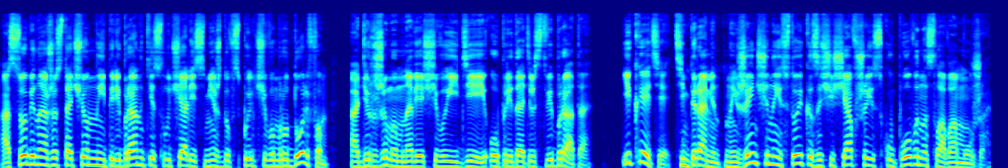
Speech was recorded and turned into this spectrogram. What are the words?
Особенно ожесточенные перебранки случались между вспыльчивым Рудольфом, одержимым навязчивой идеей о предательстве брата, и Кэти, темпераментной женщиной, стойко защищавшей скупого на слова мужа.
